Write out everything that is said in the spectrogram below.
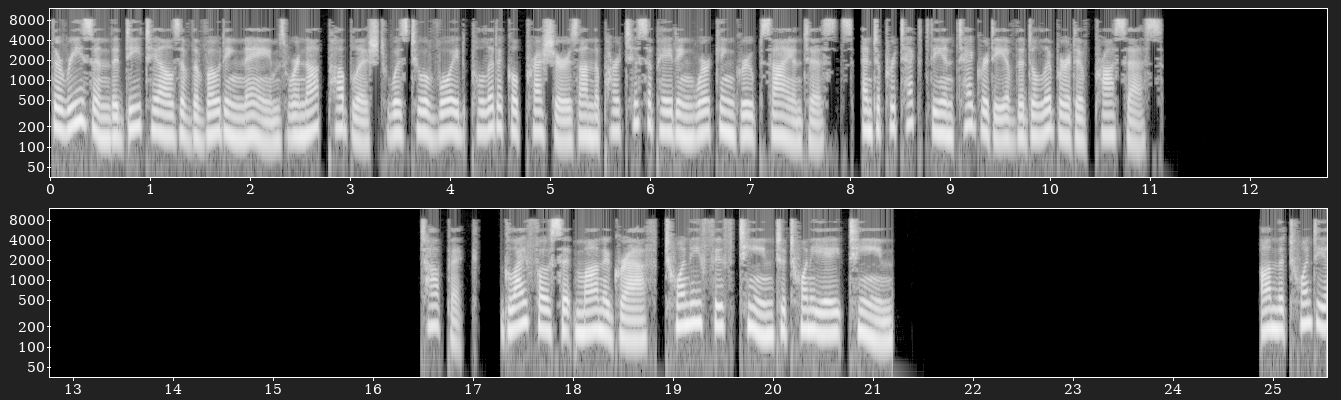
The reason the details of the voting names were not published was to avoid political pressures on the participating working group scientists, and to protect the integrity of the deliberative process. Glyphosate monograph 2015 to 2018 On 20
